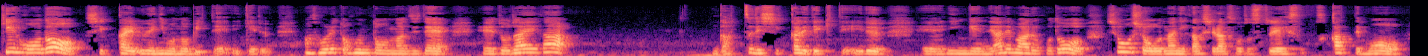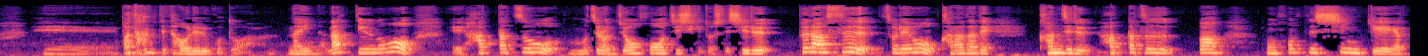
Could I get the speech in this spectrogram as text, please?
木ほど、しっかり上にも伸びていける。まあ、それと本当同じで、えー、土台ががっつりしっかりできている、えー、人間であればあるほど、少々何かしらそうとストレスがかかっても、えー、バタンって倒れることはないんだなっていうのを、えー、発達をもちろん情報知識として知る。プラス、それを体で感じる。発達は、もう本当に神経や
